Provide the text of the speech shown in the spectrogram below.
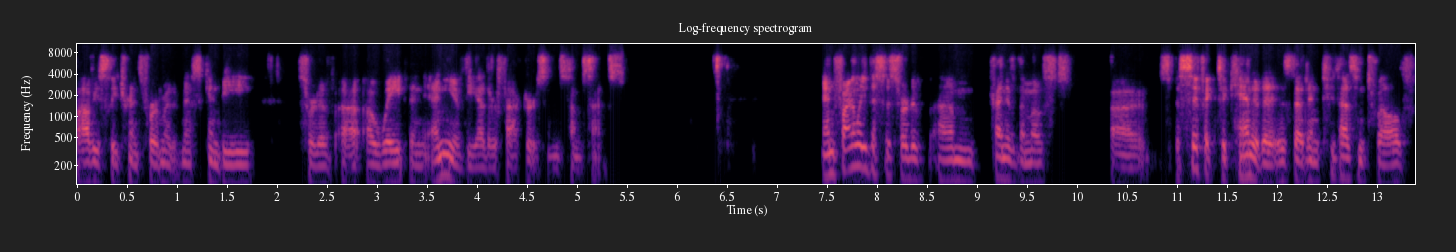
obviously transformativeness can be sort of a, a weight in any of the other factors in some sense. And finally, this is sort of um, kind of the most uh, specific to Canada is that in 2012,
